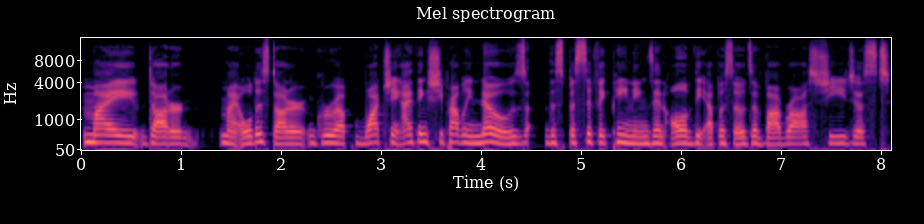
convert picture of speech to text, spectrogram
my daughter my oldest daughter grew up watching I think she probably knows the specific paintings in all of the episodes of Bob Ross. She just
